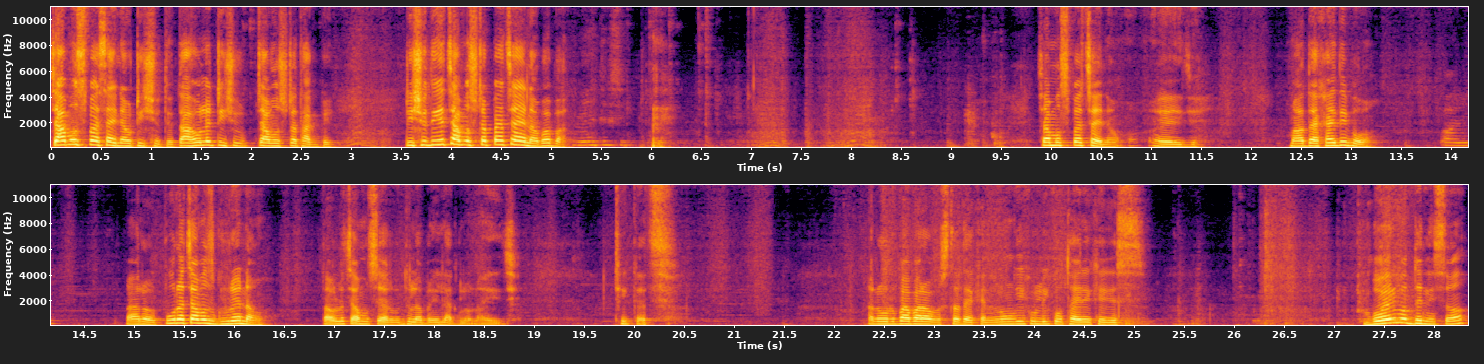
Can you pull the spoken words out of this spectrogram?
চামচ পেঁচাই নাও টিস্যুতে, তাহলে টিস্যু, চামচটা থাকবে। টিস্যু দিয়ে চামচটা পেঁচায় না বাবা। চামচ পেঁচাই নাও। এই যে, মা দেখাই দিব? পারো। পুরো চামচ ঘুরে নাও। তাহলে চামচে আর ধুলাবাড়ি লাগল না, এই যে। ঠিক আছে। আর ওর বাবার অবস্থা দেখেন লুঙ্গি কুলি কোথায় রেখে গেছে? বইয়ের মধ্যে নিস হ্যাঁ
